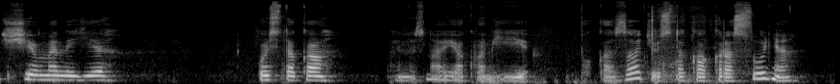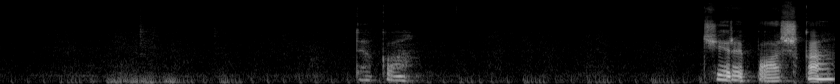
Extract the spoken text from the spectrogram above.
Ще в мене є ось така, я не знаю, як вам її показати, ось така красуня. Така черепашка.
